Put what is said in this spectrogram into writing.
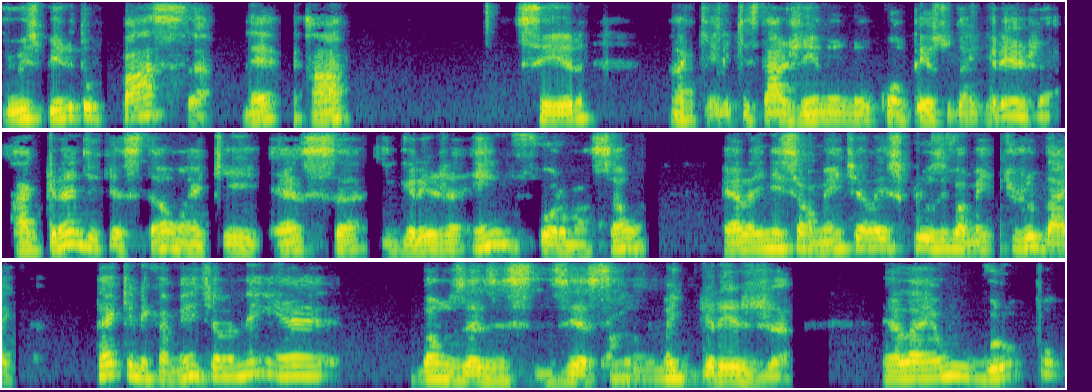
e o espírito passa né, a ser aquele que está agindo no contexto da igreja. A grande questão é que essa igreja em formação, ela inicialmente ela é exclusivamente judaica. Tecnicamente, ela nem é vamos dizer assim, uma igreja. Ela é um grupo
